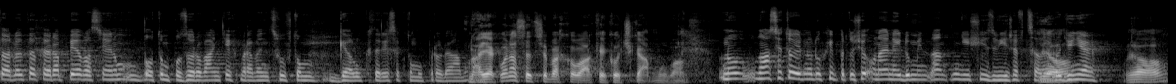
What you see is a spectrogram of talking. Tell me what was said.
tato terapie je vlastně jenom o tom pozorování těch mravenců v tom gelu, který se k tomu prodává. No a jak ona se třeba chová ke kočkám u vás? No, u nás je to jednoduchý, protože ona je nejdominantnější zvíře v celé Jo. rodině. Jo,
